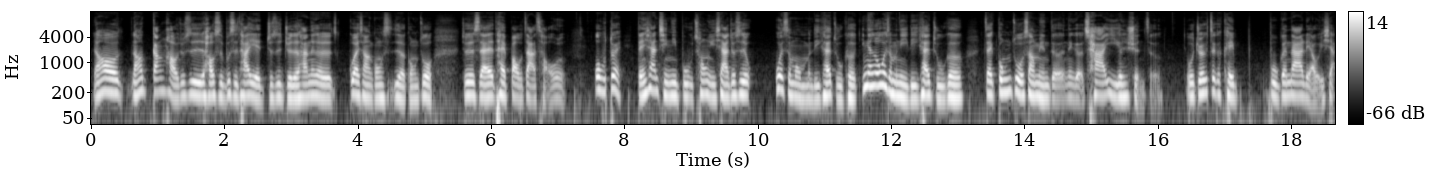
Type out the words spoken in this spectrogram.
然后然后刚好就是好死不死，他也就是觉得他那个外商公司的工作就是实在是太爆炸潮了。哦，对，等一下，请你补充一下，就是为什么我们离开竹科？应该说，为什么你离开竹科，在工作上面的那个差异跟选择？我觉得这个可以补跟大家聊一下。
